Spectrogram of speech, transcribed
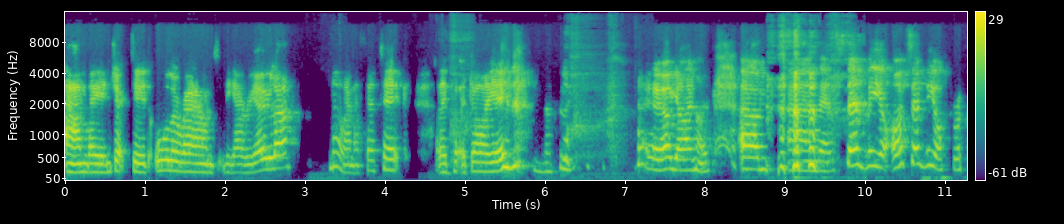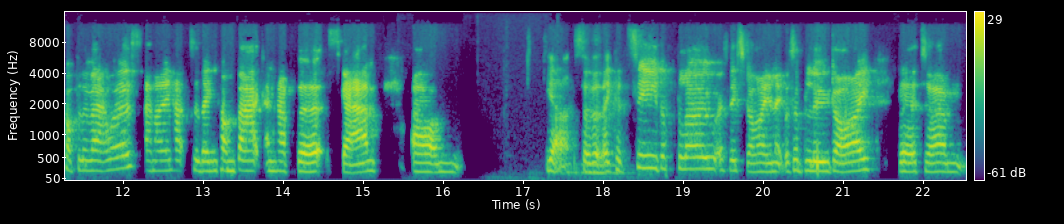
and they injected all around the areola. No anaesthetic. They put a dye in. Oh yeah, I know. Um, and then sent me, or sent me off for a couple of hours, and I had to then come back and have the scan. Um, yeah, so that they could see the flow of this dye, and it was a blue dye that um,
